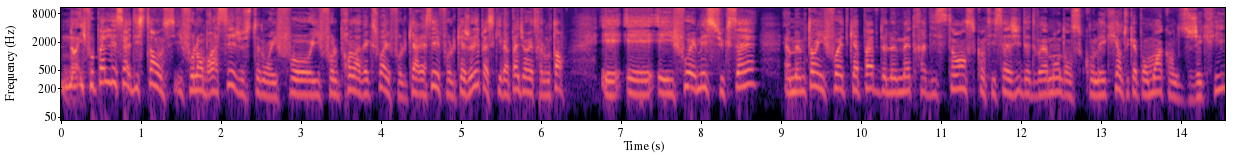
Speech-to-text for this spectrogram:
Non, il faut pas le laisser à distance. Il faut l'embrasser justement. Il faut, il faut le prendre avec soi. Il faut le caresser. Il faut le cajoler parce qu'il va pas durer très longtemps. Et, et, et il faut aimer ce succès. Et en même temps, il faut être capable de le mettre à distance quand il s'agit d'être vraiment dans ce qu'on écrit. En tout cas pour moi, quand j'écris,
